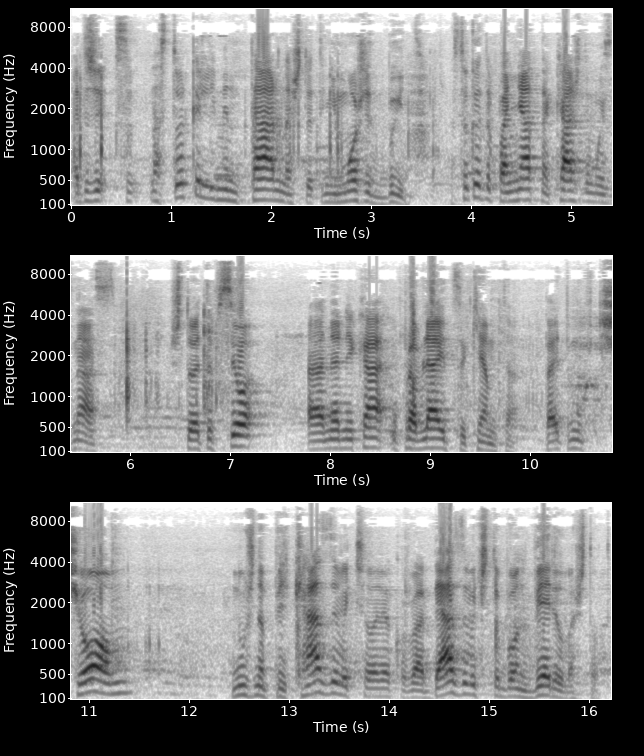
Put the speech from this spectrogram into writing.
Это же настолько элементарно, что это не может быть. Настолько это понятно каждому из нас, что это все э, наверняка управляется кем-то. Поэтому в чем нужно приказывать человеку, обязывать, чтобы он верил во что-то.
